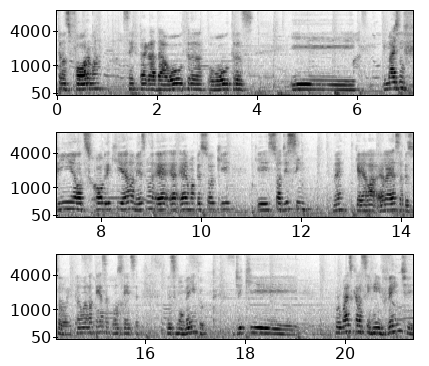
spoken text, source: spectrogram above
transforma sempre para agradar outra ou outras e, e mais no fim ela descobre que ela mesma é, é, é uma pessoa que, que só diz sim, né? Que ela, ela é essa pessoa. Então ela tem essa consciência nesse momento de que por mais que ela se reinvente,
